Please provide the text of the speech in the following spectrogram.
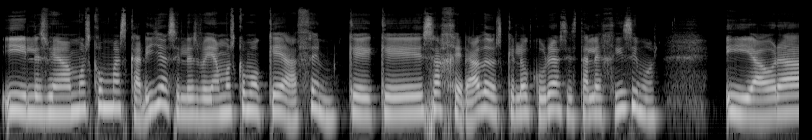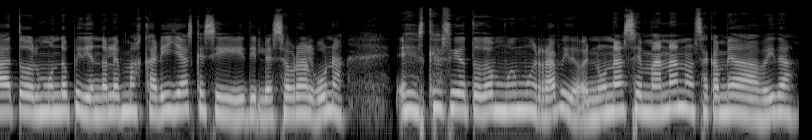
y les veíamos con mascarillas y les veíamos como qué hacen, qué, qué exagerados, qué locuras, están lejísimos y ahora todo el mundo pidiéndoles mascarillas que si les sobra alguna. Es que ha sido todo muy, muy rápido. En una semana nos ha cambiado la vida.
